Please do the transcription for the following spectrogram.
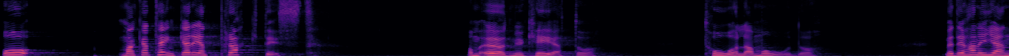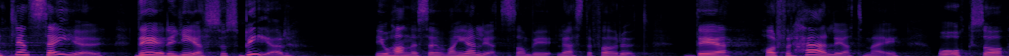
Och man kan tänka rent praktiskt om ödmjukhet och tålamod. Och, men det han egentligen säger, det är det Jesus ber i Johannes evangeliet som vi läste förut. Det har förhärligat mig och också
